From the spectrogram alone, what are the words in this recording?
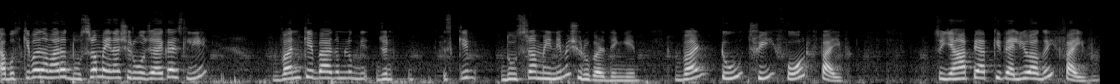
अब उसके बाद हमारा दूसरा महीना शुरू हो जाएगा इसलिए वन के बाद हम लोग जो इसके दूसरा महीने में शुरू कर देंगे। One two three four five so यहाँ पे आपकी वैल्यू आ गई फाइव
